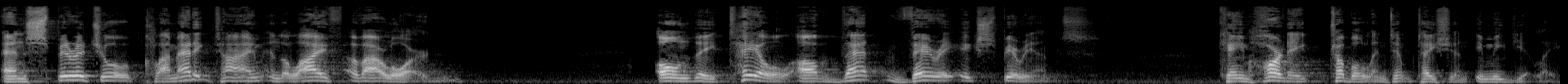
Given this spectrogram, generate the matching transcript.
and spiritual climatic time in the life of our Lord on the tail of that very experience came heartache, trouble, and temptation immediately.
